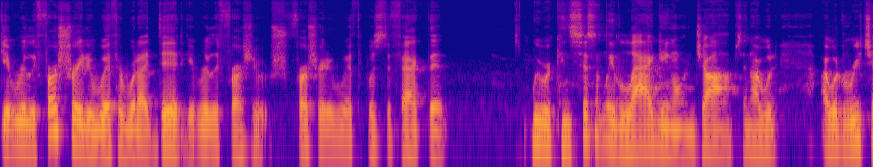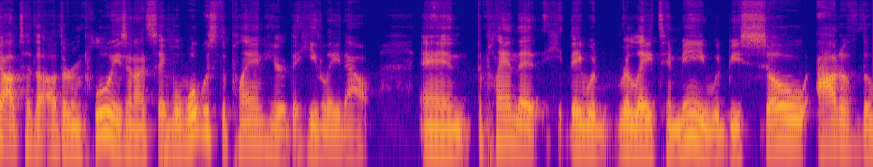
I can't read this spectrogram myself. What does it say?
get really frustrated with, or what I did get really frustrated frustrated with, was the fact that we were consistently lagging on jobs, and I would I would reach out to the other employees and I'd say, well, what was the plan here that he laid out? And the plan that he, they would relay to me would be so out of the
